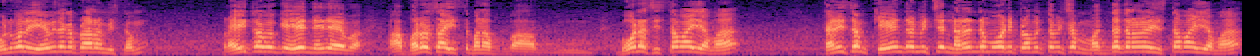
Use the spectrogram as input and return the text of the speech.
కొనుగోలు ఏ విధంగా ప్రారంభిస్తాం? రైతులకు ఏ ఆ భరోసా ఇస్తాం మన బోనస్ ఇస్తామయ్యామా? కనీసం కేంద్రం ఇచ్చే నరేంద్ర మోడీ ప్రభుత్వం ఇచ్చే మద్దతు ఇస్తామయ్యామా?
